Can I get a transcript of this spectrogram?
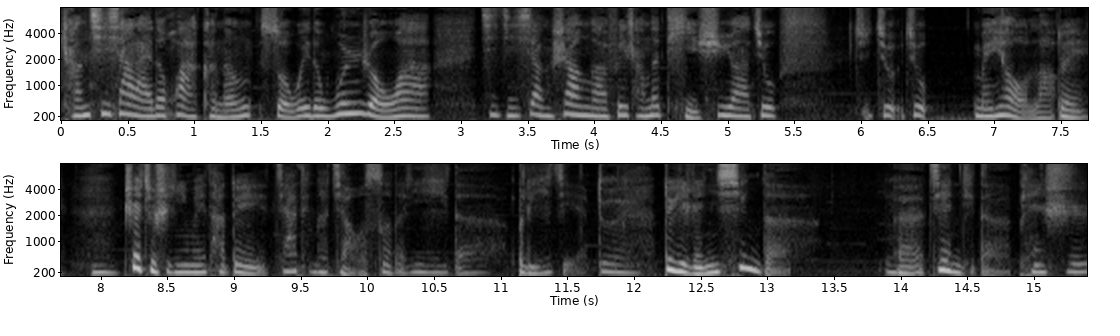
长期下来的话，可能所谓的温柔啊、积极向上啊、非常的体恤啊，就就就就没有了。对，嗯这就是因为他对家庭的角色的意义的不理解，对，对人性的嗯呃见解的偏失。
